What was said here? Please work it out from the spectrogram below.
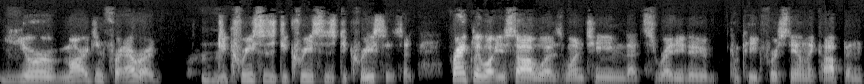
your margin for error mm-hmm. decreases, decreases, decreases, and frankly, what you saw was one team that's ready to compete for Stanley Cup and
